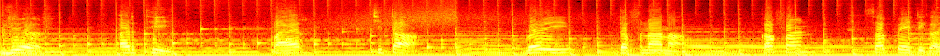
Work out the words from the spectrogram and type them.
बियर अर्थी। पैर चिता। बड़ी दफनाना। कफन सब पेटिका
